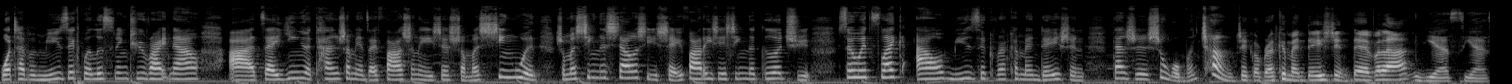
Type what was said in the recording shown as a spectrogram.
what type of music we're listening to right now 啊，在音乐摊上面在发生了一些什么新闻，什么新的消息，谁发了一些新的歌曲。So it's like our music recommendation，但是是我们唱这个 recommendation，对不啦？Yes, yes。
